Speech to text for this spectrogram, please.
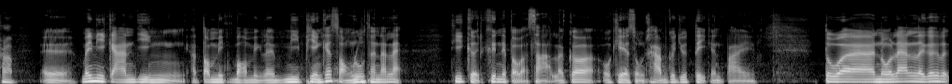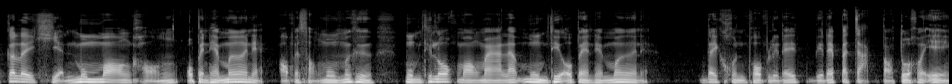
ครับเออไม่มีการยิงอะตอมิกบอมอีกเลย มีเพียงแค่ 2 ลูกเท่านั้นแหละ ที่เกิดขึ้นในประวัติศาสตร์ แล้วก็โอเค สงครามก็ยุติกันไป ตัวโนแลนเลยก็ก็เลยเขียนมุมมองของโอเปน h ฮมเมอร์เนี่ยออกเป็นสองมุมก็คือ มุมที่โลกมองมาและมุมที่โอเปน h ฮมเมอร์เนี่ยได้ค้นพบหรือได้หรือได้ประจักษ์ต่อตัวเขาเอง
